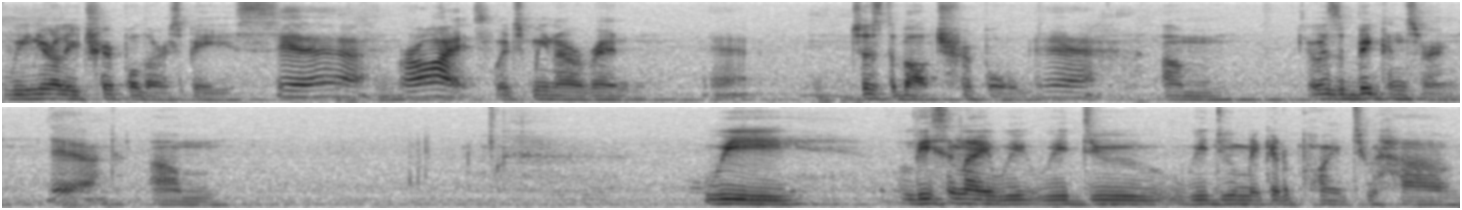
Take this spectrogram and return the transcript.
we nearly tripled our space, Yeah, right. which mean our rent Yeah, just about tripled. yeah, Um, it was a big concern. yeah. Um, we, Lisa and I, we, we do we do make it a point to have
